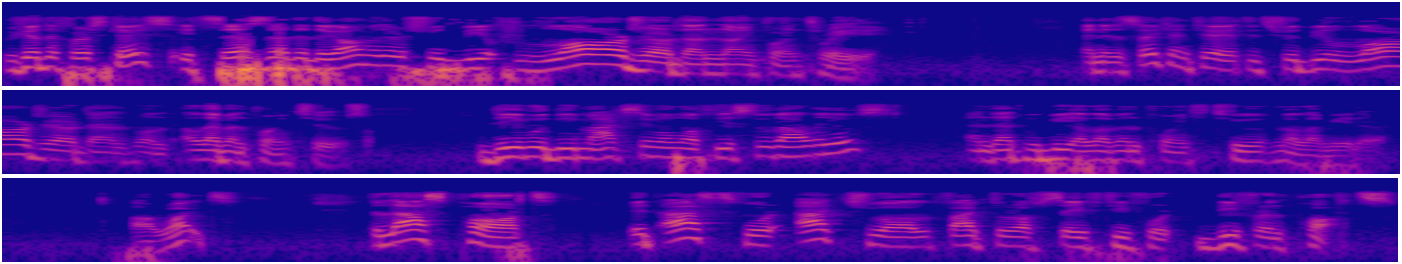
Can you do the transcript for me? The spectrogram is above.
We get the first case. It says that the diameter should be larger than 9.3. And in the second case, it should be larger than 11.2. So D would be maximum of these two values, and that would be 11.2 millimeter. All right. The last part, it asks for actual factor of safety for different parts.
